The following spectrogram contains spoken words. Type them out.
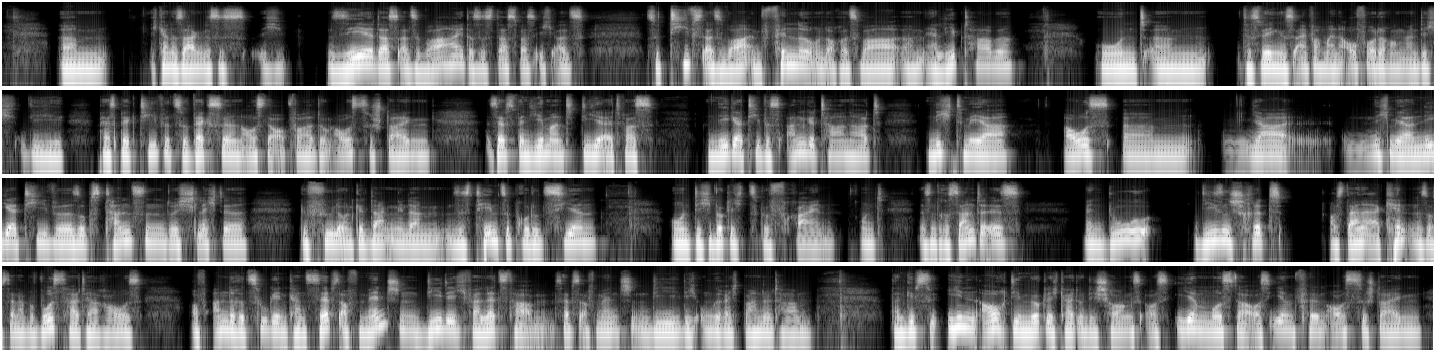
Ähm, ich kann nur sagen, dass es, ich sehe das als Wahrheit. Das ist das, was ich als zutiefst als wahr empfinde und auch als wahr ähm, erlebt habe. Und ähm, deswegen ist einfach meine Aufforderung an dich, die Perspektive zu wechseln, aus der Opferhaltung auszusteigen. Selbst wenn jemand dir etwas Negatives angetan hat, nicht mehr aus ähm, ja nicht mehr negative Substanzen durch schlechte Gefühle und Gedanken in deinem System zu produzieren und dich wirklich zu befreien. Und das Interessante ist, wenn du diesen Schritt aus deiner Erkenntnis, aus deiner Bewusstheit heraus auf andere zugehen kannst, selbst auf Menschen, die dich verletzt haben, selbst auf Menschen, die dich ungerecht behandelt haben, dann gibst du ihnen auch die Möglichkeit und die Chance, aus ihrem Muster, aus ihrem Film auszusteigen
